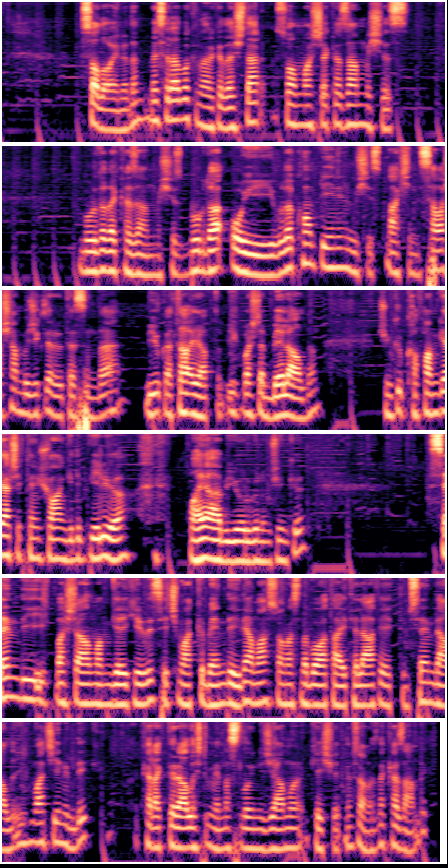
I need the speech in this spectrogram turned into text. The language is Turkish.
Solo oynadım. Mesela bakın arkadaşlar son maçta kazanmışız. Burada da kazanmışız. Burada oy burada komple yenilmişiz. Bak şimdi savaşan böcekler haritasında büyük hata yaptım. İlk başta bel aldım. Çünkü kafam gerçekten şu an gidip geliyor. Bayağı bir yorgunum çünkü. Sandy'yi ilk başta almam gerekirdi. Seçim hakkı bendeydi ama sonrasında bu hatayı telafi ettim. Sandy aldım. İlk maç yenildik. Karaktere alıştım ve nasıl oynayacağımı keşfettim. Sonrasında kazandık.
